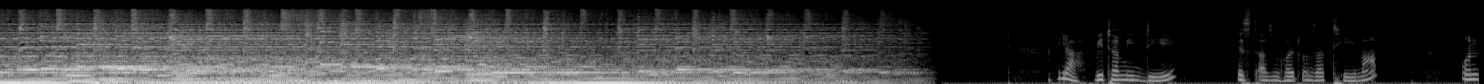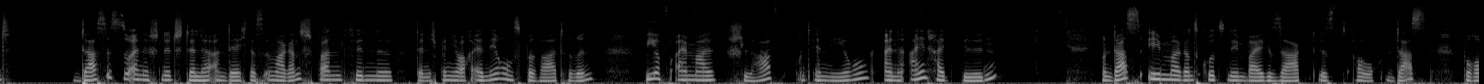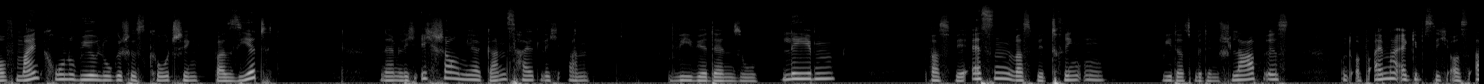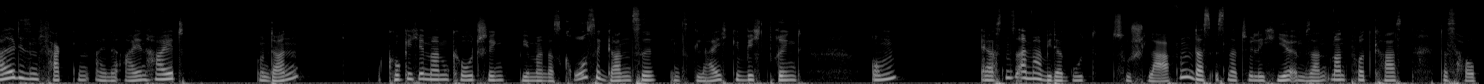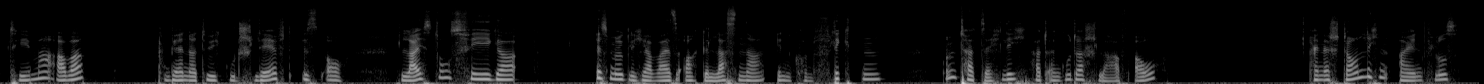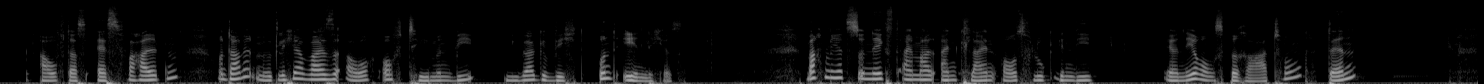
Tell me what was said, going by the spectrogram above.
Ja, Vitamin D ist also heute unser Thema. Und das ist so eine Schnittstelle, an der ich das immer ganz spannend finde, denn ich bin ja auch Ernährungsberaterin, wie auf einmal Schlaf und Ernährung eine Einheit bilden. Und das eben mal ganz kurz nebenbei gesagt ist auch das, worauf mein chronobiologisches Coaching basiert. Nämlich ich schaue mir ganzheitlich an, wie wir denn so leben, was wir essen, was wir trinken, wie das mit dem Schlaf ist. Und auf einmal ergibt sich aus all diesen Fakten eine Einheit. Und dann gucke ich in meinem Coaching, wie man das große Ganze ins Gleichgewicht bringt, um erstens einmal wieder gut zu schlafen. Das ist natürlich hier im Sandmann-Podcast das Hauptthema. Aber wer natürlich gut schläft, ist auch leistungsfähiger, ist möglicherweise auch gelassener in Konflikten und tatsächlich hat ein guter Schlaf auch einen erstaunlichen Einfluss auf das Essverhalten und damit möglicherweise auch auf Themen wie Übergewicht und ähnliches. Machen wir jetzt zunächst einmal einen kleinen Ausflug in die Ernährungsberatung, denn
